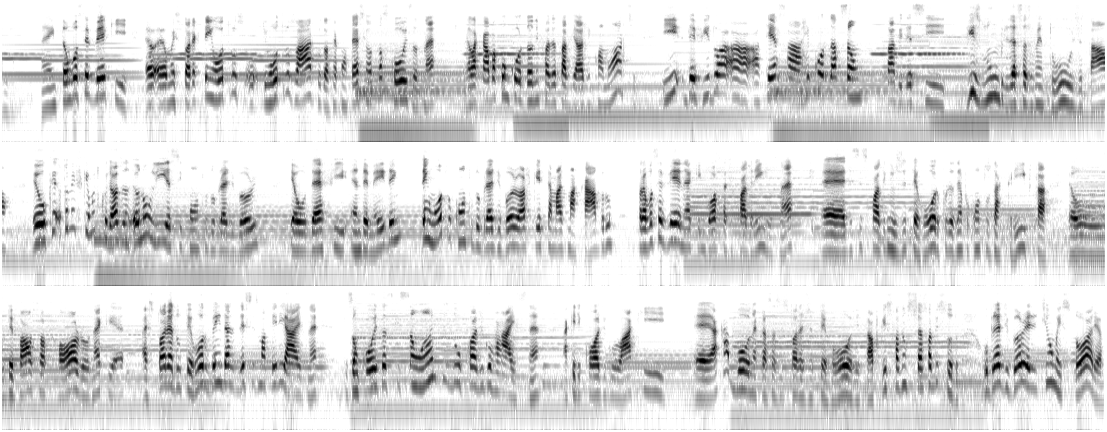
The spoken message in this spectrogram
Né? Então você vê que é, é, uma história que tem outros, tem outros arcos, assim, acontecem outras coisas, né? Ela acaba concordando em fazer essa viagem com a morte e devido a, a, a ter essa recordação, sabe, desse vislumbre dessa juventude e tal. Eu, eu também fiquei muito curiosa, eu não li esse conto do Bradbury, que é o Death and the Maiden. Tem um outro conto do Bradbury, eu acho que esse é mais macabro, para você ver, né, quem gosta de quadrinhos, né, é, desses quadrinhos de terror, por exemplo, Contos da Cripta, é o The Vault of Horror, né, que é a história do terror vem da, desses materiais, né, que são coisas que são antes do código Reis, né? Aquele código lá que é, acabou, né, com essas histórias de terror e tal, porque isso fazia um sucesso absurdo. O Bradbury ele tinha uma história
